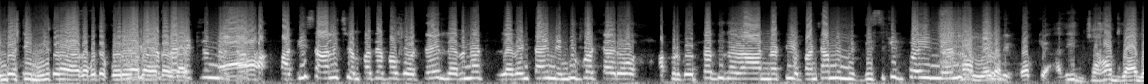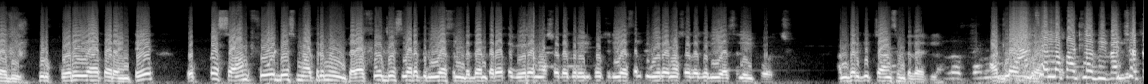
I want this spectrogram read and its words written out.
ఇండస్ట్రీ మీతో కాకపోతే కొరియా పది సార్లు చెంపదెబ్బ కొడితే లెవెన్ లెవెన్ టైం ఎందుకు కొట్టారు? అప్పుడు కొట్టద్దు కదా అన్నట్టు చెప్పంటే మేడం చెప్తుంది. ఓకే అది జాబ్ కాదు అది. ఇప్పుడు కొరియోగ్రాఫర్ అంటే ఒక్క సాంగ్ ఫోర్ డేస్ మాత్రమే ఉంటుంది ఆ ఫోర్ డేస్ వరకు రిహార్సల్ ఉంటుంది. దాని తర్వాత వేరే మాస్టర్ దగ్గర వెళ్ళిపోవచ్చు రిహార్సల్ వేరే మాస్టర్ దగ్గర రిహార్సల్ వెళ్ళిపోవచ్చు. అందరికి ఛాన్స్ ఉంటుంది అట్లా. అట్లా పట్ల వివక్షత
